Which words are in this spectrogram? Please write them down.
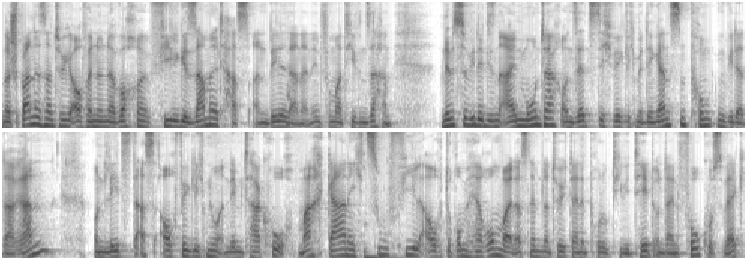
Und das Spannende ist natürlich auch, wenn du in der Woche viel gesammelt hast an Bildern, an informativen Sachen, nimmst du wieder diesen einen Montag und setzt dich wirklich mit den ganzen Punkten wieder daran und lädst das auch wirklich nur an dem Tag hoch. Mach gar nicht zu viel auch drumherum, weil das nimmt natürlich deine Produktivität und deinen Fokus weg.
